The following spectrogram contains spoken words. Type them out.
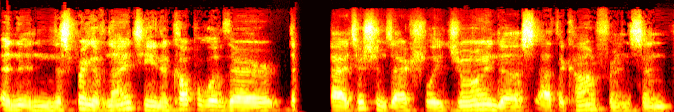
And in the spring of 19, a couple of their dietitians actually joined us at the conference. And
